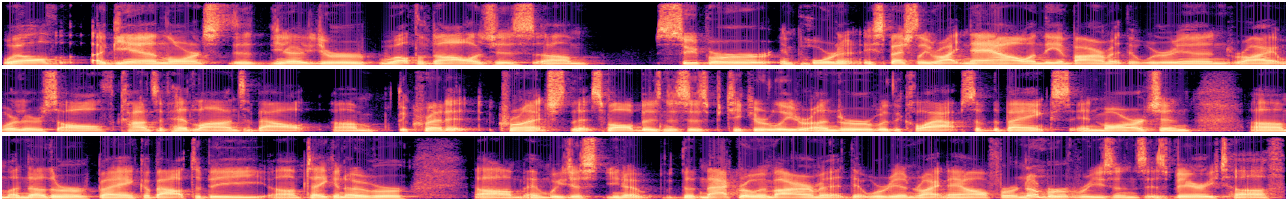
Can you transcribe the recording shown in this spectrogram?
Well, again, Laurence, the, you know your wealth of knowledge is um, super important, especially right now in the environment that we're in, right, where there's all kinds of headlines about um, the credit crunch that small businesses, particularly, are under with the collapse of the banks in March, and um, another bank about to be um, taken over. Um, and we just, you know, the macro environment that we're in right now, for a number of reasons, is very tough,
